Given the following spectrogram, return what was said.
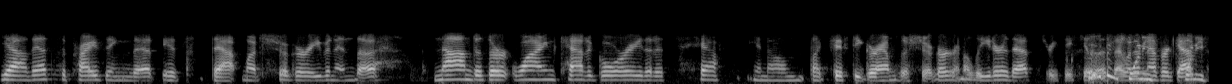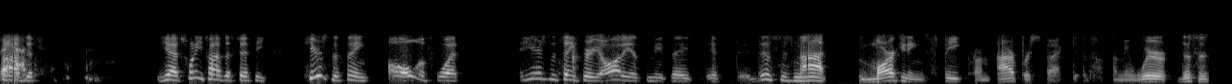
Yeah, that's surprising that it's that much sugar, even in the non-dessert wine category. That it's half, you know, like 50 grams of sugar in a liter. That's ridiculous. I would have never guessed 25 that. To, yeah, 25 to 50. Here's the thing: all of what here's the thing for your audience. I mean, they, if this is not marketing speak from our perspective. I mean, we're this is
